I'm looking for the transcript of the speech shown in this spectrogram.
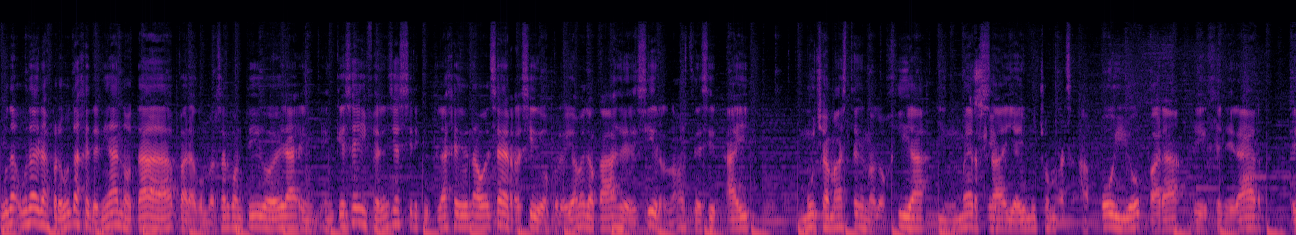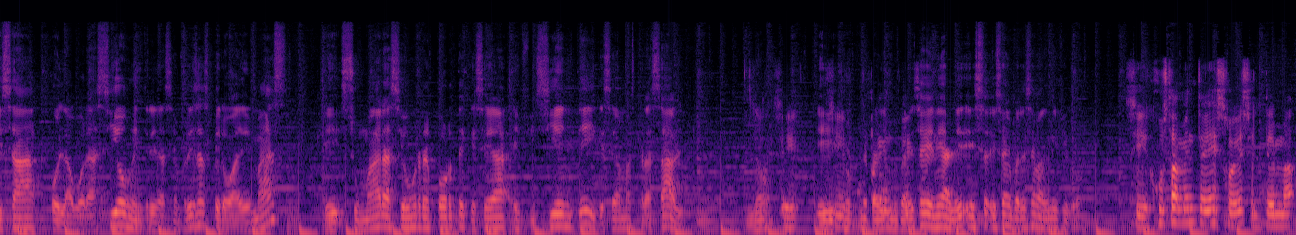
una, una, de las preguntas que tenía anotada para conversar contigo era en, qué se diferencia el circulaje de una bolsa de residuos, pero ya me lo acabas de decir, ¿no? Es decir, hay mucha más tecnología inmersa y hay mucho más apoyo para eh, generar esa colaboración entre las empresas, pero además eh, sumar hacia un reporte que sea eficiente y que sea más trazable. ¿no? Sí, eh, me, parece, genial, eso, me parece magnífico. Sí, justamente eso es el tema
